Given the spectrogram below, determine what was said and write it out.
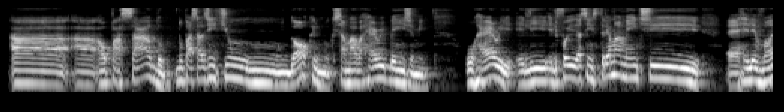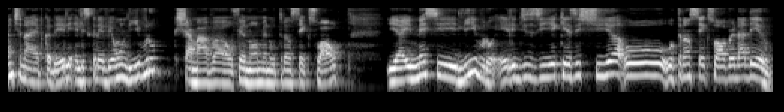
a, a, ao passado. No passado a gente tinha um, um endócrino que chamava Harry Benjamin. O Harry, ele, ele foi assim extremamente é, relevante na época dele. Ele escreveu um livro que chamava O Fenômeno Transsexual. E aí, nesse livro, ele dizia que existia o, o transexual verdadeiro,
